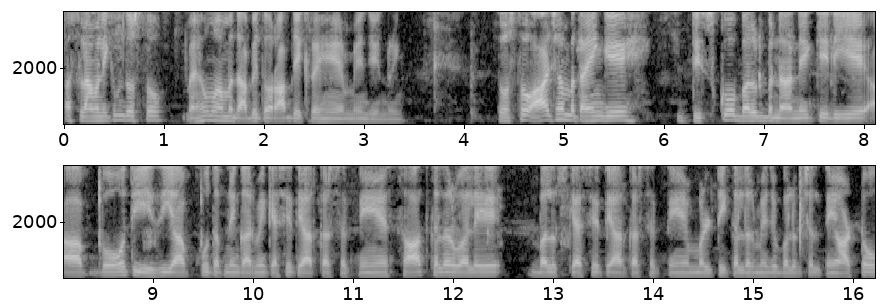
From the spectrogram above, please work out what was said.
अस्सलाम वालेकुम दोस्तों। मैं हूँ मोहम्मद आबिद और आप देख रहे हैं एम इंजीनियरिंग दोस्तों, आज हम बताएँगे डिस्को बल्ब बनाने के लिए आप बहुत ही इजी आप ख़ुद अपने घर में कैसे तैयार कर सकते हैं, सात कलर वाले बल्ब कैसे तैयार कर सकते हैं मल्टी कलर में जो बल्ब चलते हैं आटो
